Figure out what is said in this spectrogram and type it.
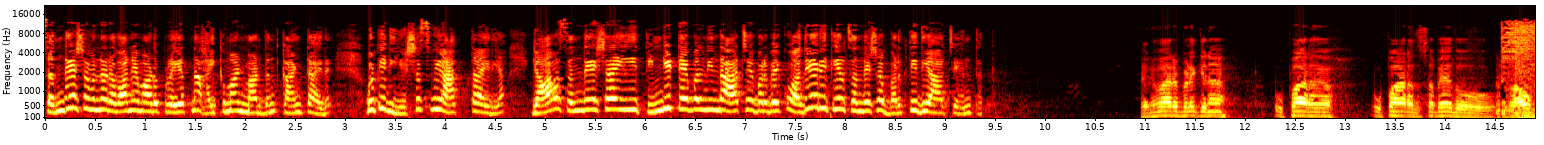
ಸಂದೇಶವನ್ನ ರವಾನೆ ಮಾಡೋ ಪ್ರಯತ್ನ ಹೈಕಮಾಂಡ್ ಮಾಡ್ದಂತ ಕಾಣ್ತಾ ಇದೆ. ಬಟ್ ಇದು ಯಶಸ್ವಿ ಆಗ್ತಾ ಇದೆಯಾ? ಯಾವ ಸಂದೇಶ ಈ ತಿಂಡಿ ಟೇಬಲ್ನಿಂದ ಆಚೆ ಬರಬೇಕು? ಅದೇ ರೀತಿಯಲ್ಲಿ ಸಂದೇಶ ಬರ್ತಿದ್ಯಾ ಆಚೆ ಅಂತ? ಶನಿವಾರ ಬೆಳಗಿನ ಉಪಹಾರ ಉಪಹಾರದ ಸಭೆ ಅದು ರಾವ್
